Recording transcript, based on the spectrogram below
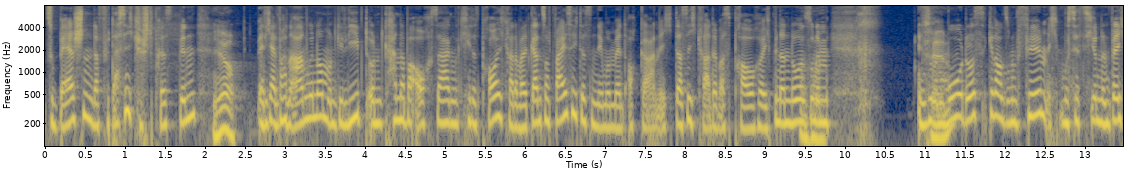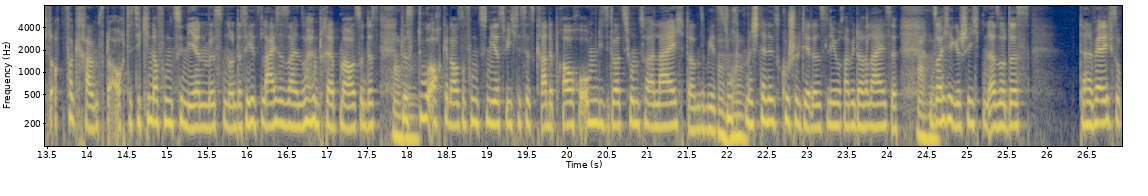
zu bashen dafür, dass ich gestresst bin, Ja. werde ich einfach in den Arm genommen und geliebt und kann aber auch sagen, okay, das brauche ich gerade, weil ganz oft weiß ich das in dem Moment auch gar nicht, dass ich gerade was brauche. Ich bin dann nur in so einem in so einem Film. Modus, genau, in so einem Film, ich muss jetzt hier und dann werde ich noch verkrampft, auch, dass die Kinder funktionieren müssen und dass ich jetzt leise sein soll im Treppenhaus und dass, dass du auch genauso funktionierst, wie ich das jetzt gerade brauche, um die Situation zu erleichtern. So wie jetzt sucht mir schnell ins Kuscheltier, dann ist Leora wieder leise. Und solche Geschichten, also das, da werde ich so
